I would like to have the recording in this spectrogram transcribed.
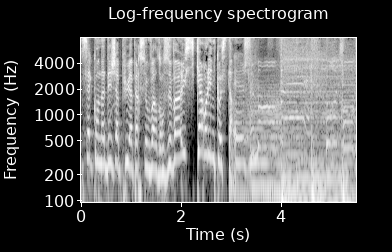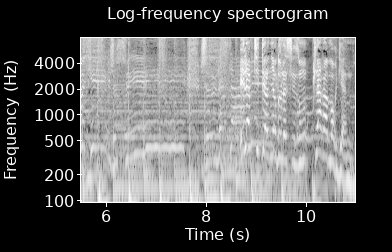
celle qu'on a déjà pu apercevoir dans The Voice, Caroline Costa. Et je la petite dernière de la saison, Clara Morgan.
